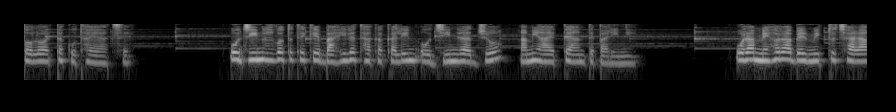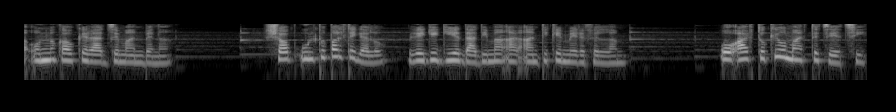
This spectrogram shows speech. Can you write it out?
তলোয়ারটা কোথায় আছে। ও জিনগত থেকে বাহিরে থাকাকালীন ও জিন রাজ্য আমি আয়ত্তে আনতে পারিনি। ওরা মেহরাবের মৃত্যু ছাড়া অন্য কাউকে রাজ্যে মানবে না। সব উল্টো পাল্টে গেল, রেগে গিয়ে দাদিমা আর আন্টিকে মেরে ফেললাম। ও আর তোকেও মারতে চেয়েছি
